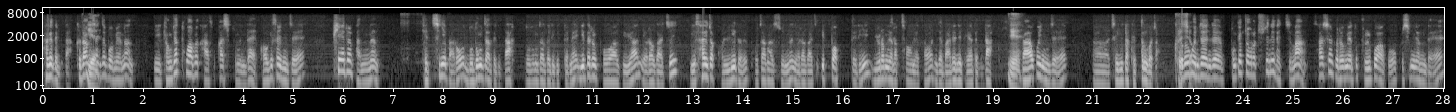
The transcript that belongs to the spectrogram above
하게 됩니다. 그 당시에 예. 이제 보면은 이 경제 통합을 가속화시키는데 거기서 이제 피해를 받는 계층이 바로 노동자들이다. 노동자들이기 때문에 이들을 보호하기 위한 여러 가지 이 사회적 권리를 보장할 수 있는 여러 가지 입법들이 유럽연합 차원에서 이제 마련이 돼야 된다. 예. 라고 이제 어, 제기가 됐던 거죠. 그렇죠. 그리고 이제 이제 본격적으로 추진이 됐지만 사실 그럼에도 불구하고 90년대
